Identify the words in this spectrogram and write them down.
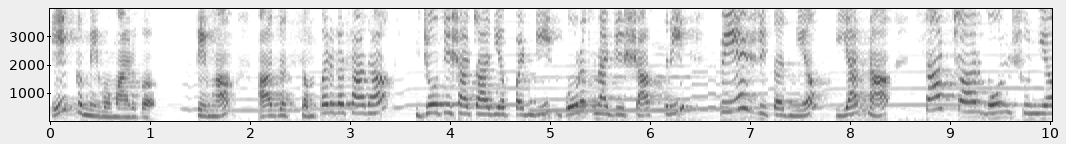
एकमेव मार्ग. तेव्हा आजच संपर्क साधा. ज्योतिषाचार्य पंडित गोरखनाथजी शास्त्री पीएचडी तज्ज्ञ यांना सात चार दोन शून्य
